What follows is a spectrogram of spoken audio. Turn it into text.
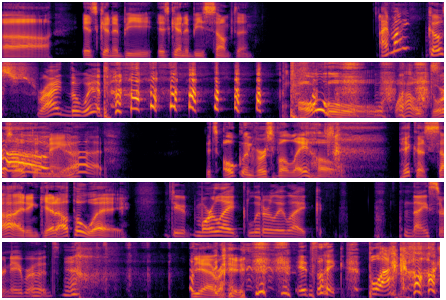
uh, it's gonna be it's gonna be something. I might ghost ride the whip. Oh wow, doors Oh, open, man. God. It's Oakland versus Vallejo. Pick a side and get out the way. Dude, more like literally like nicer neighborhoods now. Yeah, right. it's like Blackhawk.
